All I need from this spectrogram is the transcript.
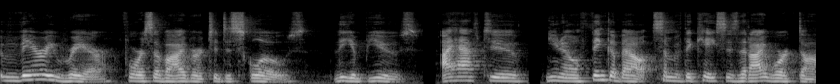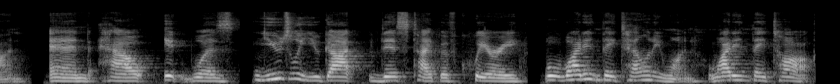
very rare for a survivor to disclose the abuse, I have to, you know, think about some of the cases that I worked on and how it was usually you got this type of query well, why didn't they tell anyone? Why didn't they talk?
